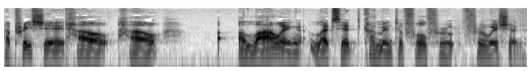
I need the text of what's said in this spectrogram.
appreciate how, how allowing lets it come into full fru- fruition.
